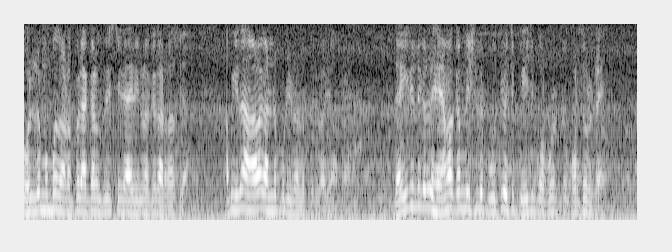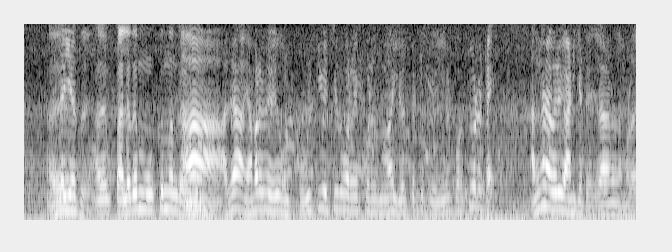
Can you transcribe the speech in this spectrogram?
കൊല്ലം മുമ്പ് നടപ്പിലാക്കാൻ ഉദ്ദേശിച്ച കാര്യങ്ങളൊക്കെ കടലാസിലാണ്. അപ്പോൾ ഇത് ആളെ കണ്ണിൽ പൊട്ടിയിട്ടുള്ള പരിപാടി മാത്രമാണ്. ധൈര്യം ഉണ്ടെങ്കിൽ ഒരു ഹേമ കമ്മീഷനിൽ പൂത്തി വെച്ച് പേജ് പുറത്ത് ചെയ്യാത്തത്? അത് പലതും മൂക്കുന്നുണ്ട്. ആ അല്ല ഞാൻ പറയുന്നത് പൂഴ്ത്തി വെച്ചെന്ന് പറയപ്പെടുന്ന ഇരുപത്തെട്ട് പേജുകൾ പുറത്തു വിടട്ടെ അങ്ങനെ അവർ കാണിക്കട്ടെ. ഇതാണ് നമ്മുടെ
